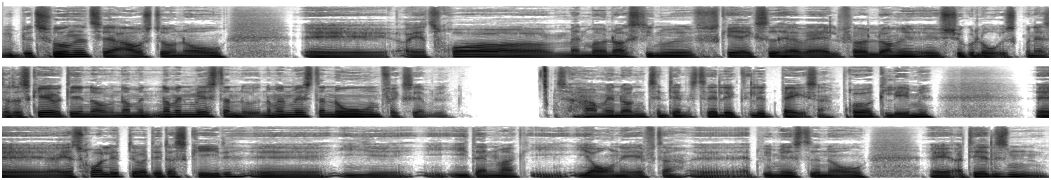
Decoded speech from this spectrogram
vi blev tvunget til at afstå Norge. Øh, og jeg tror, man må jo nok sige, nu skal jeg ikke sidde her og være alt for lommepsykologisk, men altså, der sker jo det, når, når, man, når man mister noget. Når man mister nogen, for eksempel, så har man nok en tendens til at lægge det lidt bag sig. Prøve at glemme. Øh, og jeg tror lidt, det var det, der skete øh, i, i, i Danmark i, i årene efter, øh, at vi mistede Norge. Øh, og det er ligesom,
